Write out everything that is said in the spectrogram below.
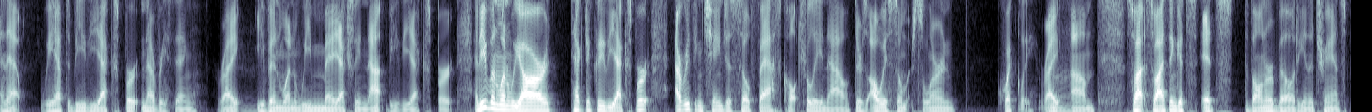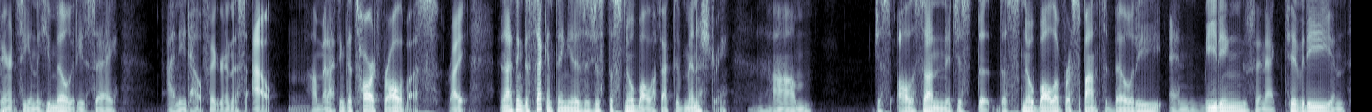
and that we have to be the expert in everything, right? Mm-hmm. Even when we may actually not be the expert. And even when we are technically the expert, everything changes so fast culturally now. There's always so much to learn quickly, right? Mm-hmm. Um, so, I, so I think it's it's the vulnerability and the transparency and the humility to say, I need help figuring this out, mm-hmm. um, and I think that's hard for all of us, right? And I think the second thing is is just the snowball effect of ministry. Mm-hmm. Um, just all of a sudden it just the the snowball of responsibility and meetings and activity and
